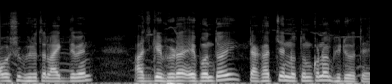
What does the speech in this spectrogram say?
অবশ্যই ভিডিওতে লাইক দেবেন। আজকের ভিডিও এ পর্যন্তই। দেখা হচ্ছে নতুন কোনো ভিডিওতে।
